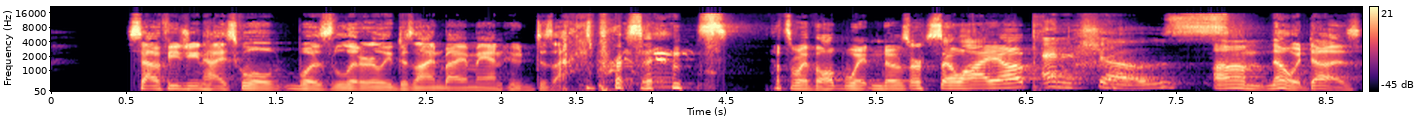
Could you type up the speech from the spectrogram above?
South Eugene High School was literally designed by a man who designs prisons. That's why the windows are so high up. and it shows. Um, no, it does.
